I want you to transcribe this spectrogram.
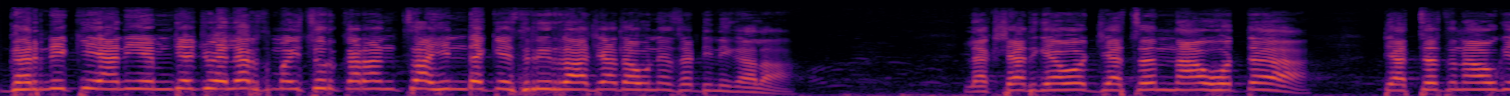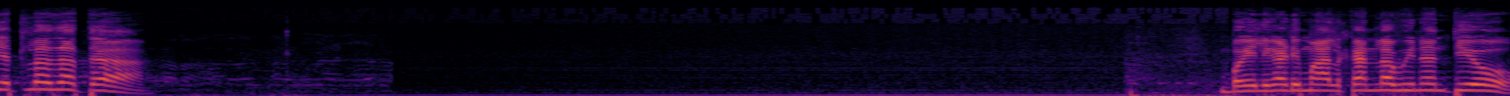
घरनिकी आणि एम जे ज्वेलर्स मैसूरकरांचा हिंद केसरी राजा धावण्यासाठी निघाला. लक्षात घ्यावं ज्याचं नाव होतं त्याच नाव घेतलं जातं. बैलगाडी मालकांना विनंती हो.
